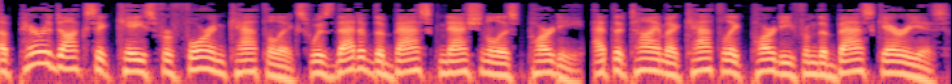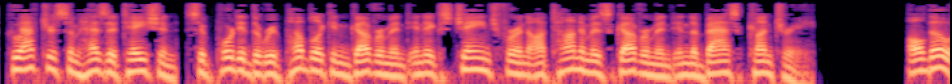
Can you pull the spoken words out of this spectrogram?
A paradoxic case for foreign Catholics was that of the Basque Nationalist Party, at the time a Catholic party from the Basque areas, who after some hesitation, supported the Republican government in exchange for an autonomous government in the Basque country. Although,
